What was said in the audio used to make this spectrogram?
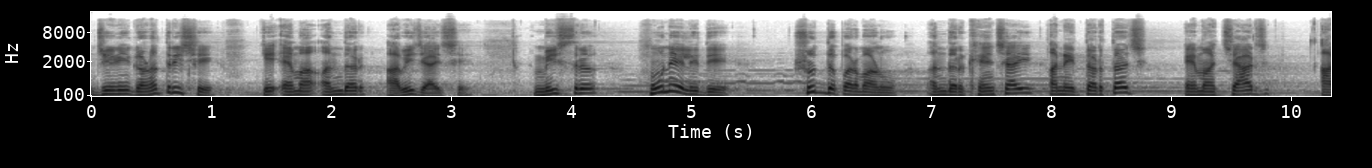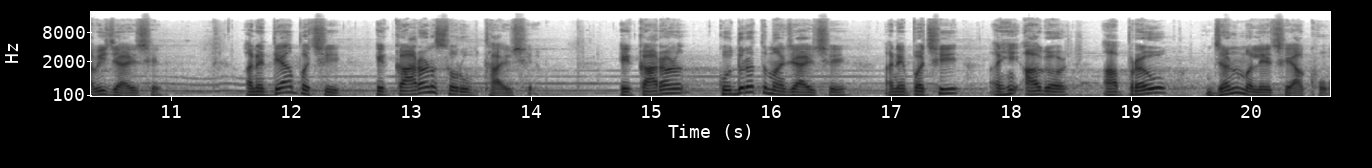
ઝીણી ગણતરી છે કે એમાં અંદર આવી જાય છે. મિશ્ર, હુંને લીધે શુદ્ધ પરમાણુ અંદર ખેંચાય અને તરત જ એમાં ચાર્જ આવી જાય છે. અને ત્યાં પછી એ કારણ સ્વરૂપ થાય છે. એ કારણ કુદરતમાં જાય છે અને પછી અહીં આગળ આ પ્રયોગ જન્મ લે છે આખો.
